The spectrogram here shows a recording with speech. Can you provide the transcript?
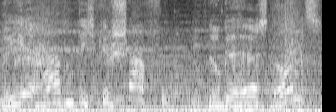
Wir haben dich geschaffen. Du gehörst uns.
